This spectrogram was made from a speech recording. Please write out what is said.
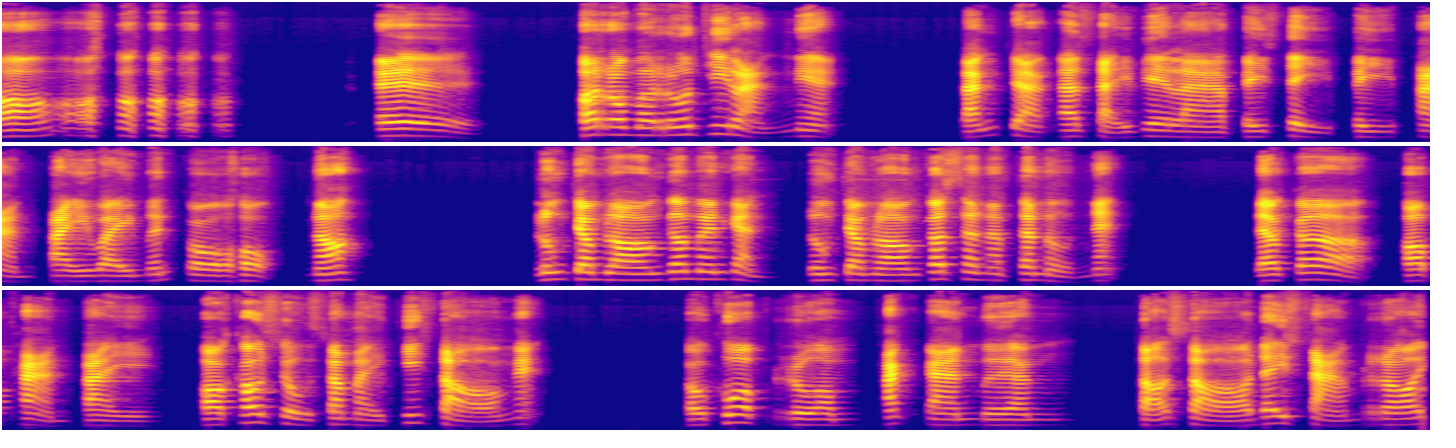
อ๋อ เออพอเรามารู้ที่หลังเนี่ย หลังจากอาศัยเวลาไปสี่ปีผ่านไปไวเหมือนโกหกเนาะลุงจำลองก็เหมือนกัน ลุงจำลองก็สนับสนุนนะแล้วก็พอผ่านไป พอเข้าสู่สมัยที่สองอะเขาควบรวมพักการเมืองสสได้สามร้อย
